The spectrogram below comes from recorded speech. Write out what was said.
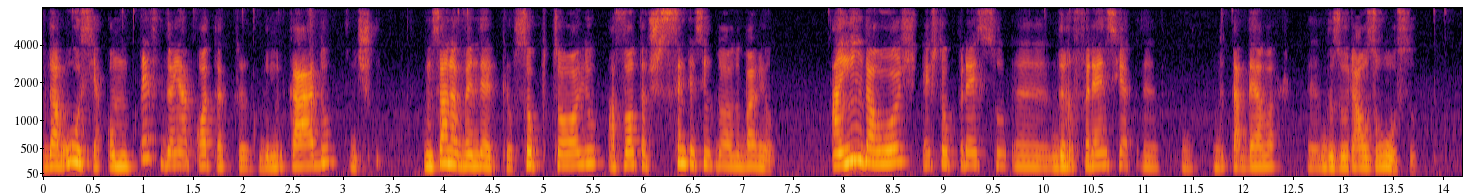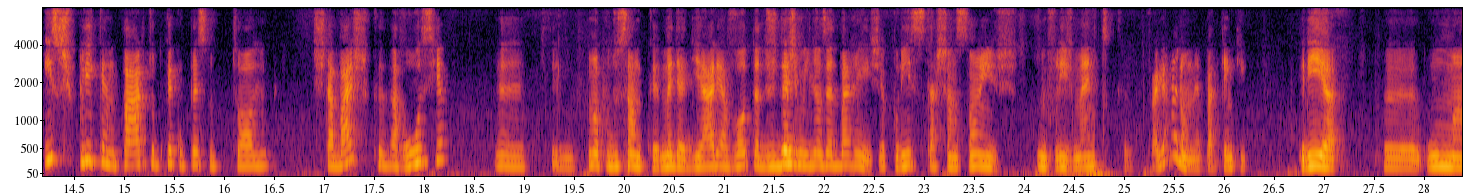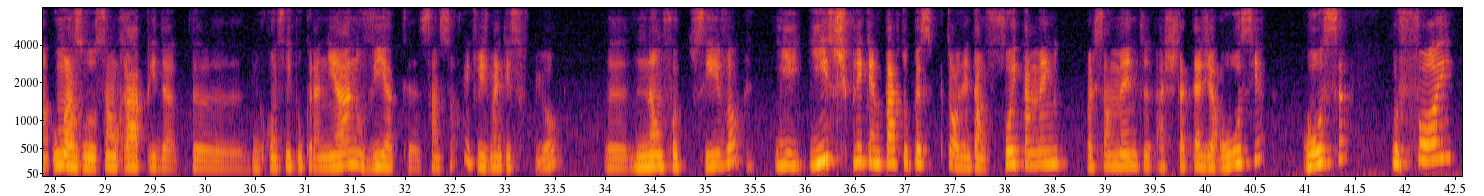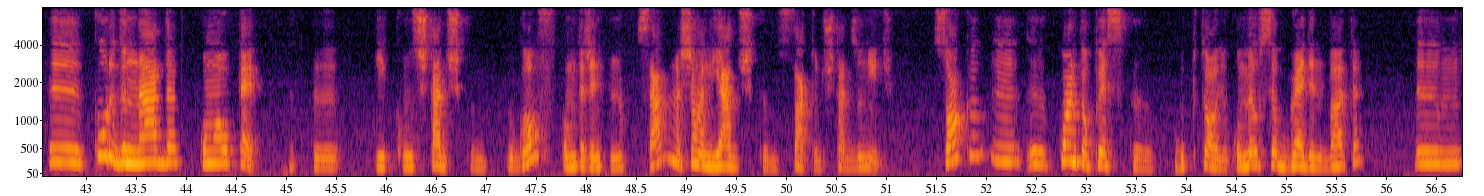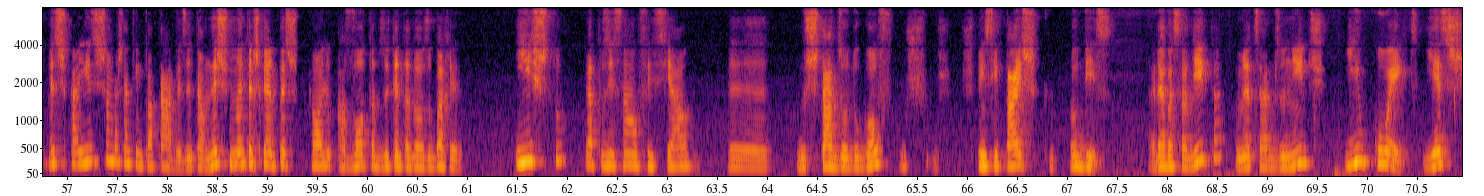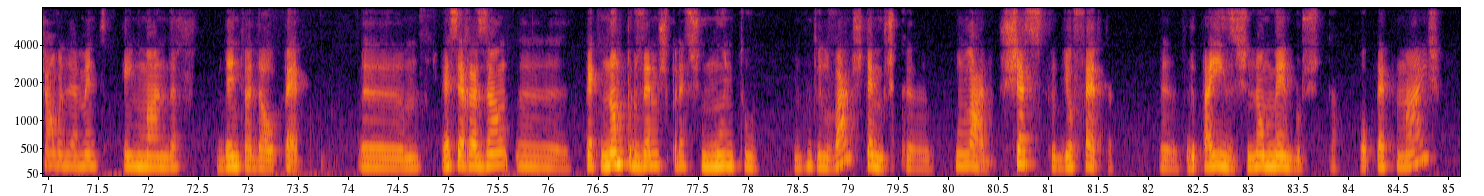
da Rússia, como teve de ganhar cota do mercado, começaram a vender o seu petróleo à volta dos 65 dólares do barril. Ainda hoje, este é o preço uh, de referência uh, de tabela uh, dos Urals russo. Isso explica, em parte, porque é que o preço do petróleo está baixo, que a Rússia tem uma produção que é média diária à volta dos 10 milhões de barris. É por isso que as sanções, infelizmente, falharam, né? para quem que queria uma, uma resolução rápida do conflito ucraniano, via que sanções, infelizmente isso falhou. Eh, não foi possível e, e, isso explica em parte o preço do petróleo. Então, foi também parcialmente a estratégia Rússia, russa que foi coordenada com a OPEP uh, e com os Estados do Golfo, como muita gente não sabe, mas são aliados de facto dos Estados Unidos. Só que, quanto ao preço do petróleo, como é o seu bread and butter, esses países são bastante implacáveis. Então, neste momento, eles querem preço de petróleo à volta dos 80 dólares o barril. Isto é a posição oficial uh, dos Estados ou do Golfo, os, os, principais que eu disse. Arábia Saudita, os Estados Unidos e o Kuwait. E esses são verdadeiramente quem manda dentro da OPEP. Uh, essa é a razão uh, que não prevemos preços muito, muito elevados. Temos que, por um lado, excesso de oferta uh, de países não membros da OPEP+,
